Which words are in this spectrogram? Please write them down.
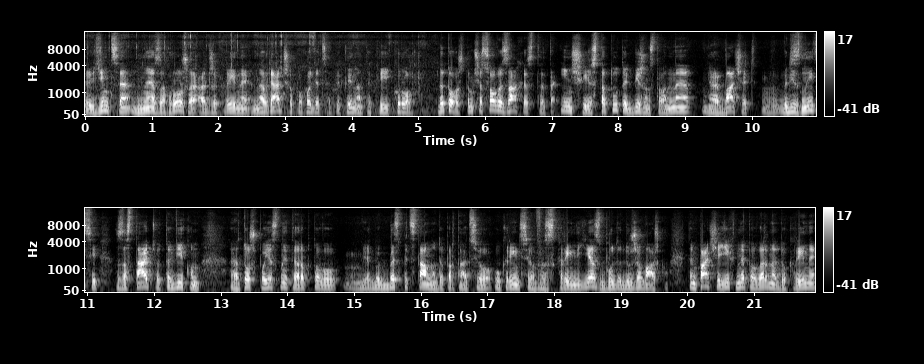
е, їм це не загрожує, адже країни навряд чи погодяться піти на такий крок. До того ж, тимчасовий захист та інші статути біженства не е, бачать різниці за статтю та віком. Е, Тож пояснити раптову якби безпідставну депортацію українців з країн ЄС буде дуже важко. Тим паче їх не поверне до країни,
